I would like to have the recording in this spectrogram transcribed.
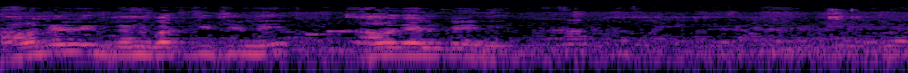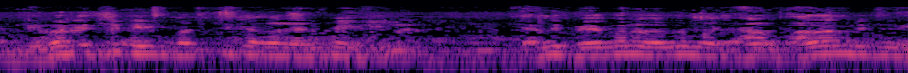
ఆమె నేను నిన్ను బతికించింది ఆమె చనిపోయింది. లివర్ ఇచ్చి నీకు బతికించి ఆమె చనిపోయింది? అన్ని పేపర్లు చదివి మాకు చాలా బాధ అనిపించింది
